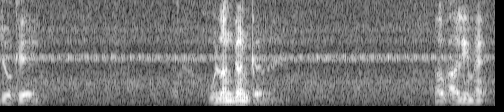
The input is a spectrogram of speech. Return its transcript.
जो कि उल्लंघन कर रहे हैं। अब हाल ही में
